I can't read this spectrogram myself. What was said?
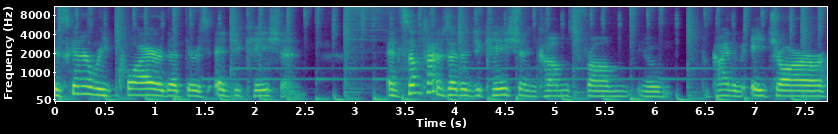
it's going to require that there's education. And sometimes that education comes from, you know, the kind of HR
